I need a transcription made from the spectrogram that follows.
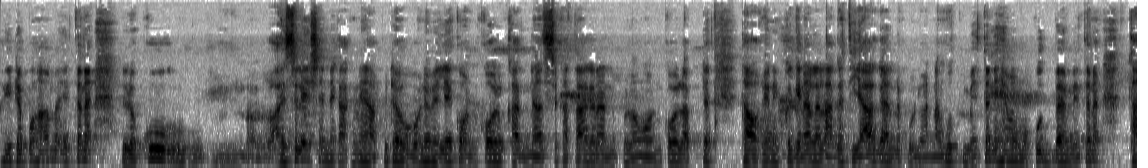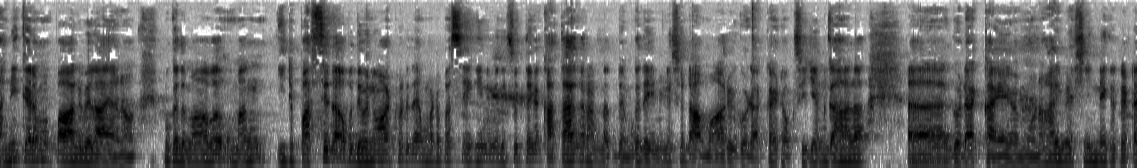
හිටපුවාම එතන ලොකු අයිසොලේෂන් එකක් නෑ අපිට ඕන වෙලේ කොන්කෝල් නර්ස් කතා කරන්න පුළුවන් ඔන්කෝල් අපිට තව කෙනෙක්ව ගෙනල්ලා ළඟ තියාගන්න පුළුවන් නමුත් මෙතන එහෙම මොකුත් බෑ මෙතන තනි කරම පාළු වෙලා යනවා මොකද මාව මං ඊට පස්සේ දාපු දෙවෙනි වාට්ටුවට දැම්මට පස්සේ කියන මිනිස්සුත් එක්ක කතා කරන්නත් බෑ මොකද මේ මිනිස්සුන්ට අමාරුයි ගොඩක් අයට ඔක්සිජන් ගහලා ගොඩක් අය මොන හරි මැෂින් එකකට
